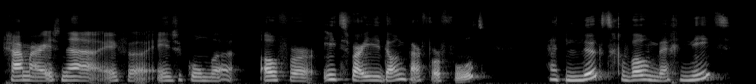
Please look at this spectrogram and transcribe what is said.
ga maar eens na even één seconde over iets waar je je dankbaar voor voelt. Het lukt gewoonweg niet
